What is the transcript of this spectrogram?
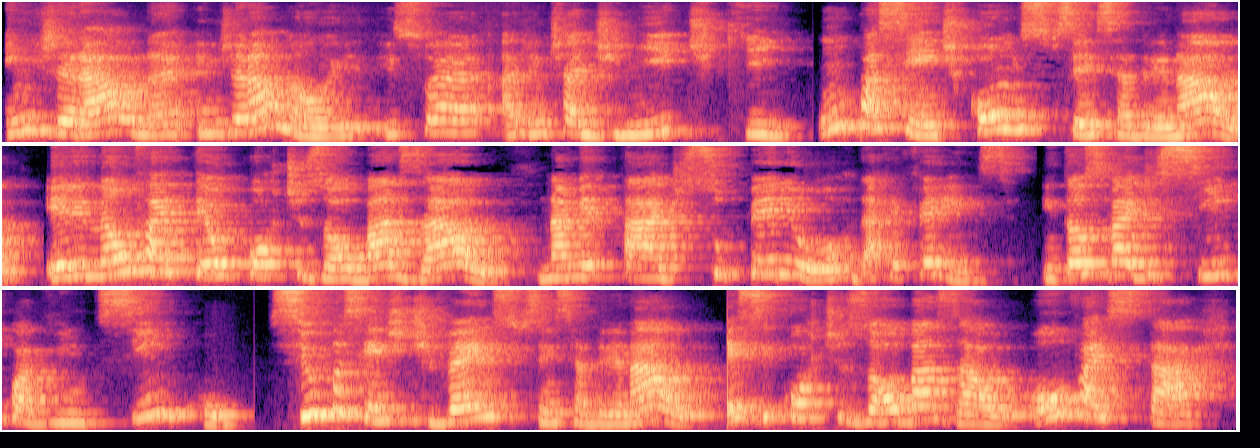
em geral, né? Em geral, não. Isso é. A gente admite que um paciente com insuficiência adrenal, ele não vai ter o cortisol basal na metade superior da referência. Então, se vai de 5 a 25, se o paciente tiver insuficiência adrenal, esse cortisol basal ou vai estar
